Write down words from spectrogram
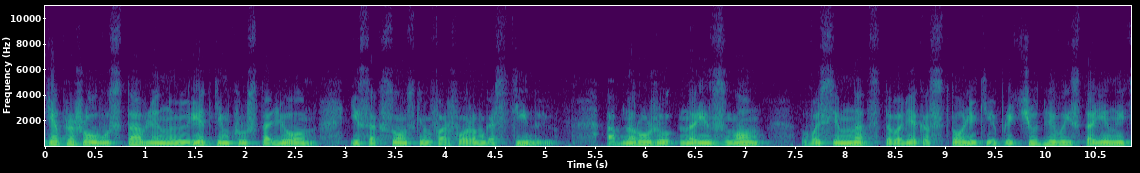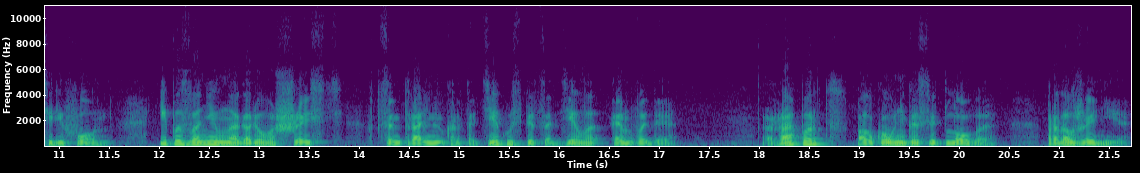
Я прошел в уставленную редким хрусталем и саксонским фарфором гостиную, обнаружил на резном XVIII века столике причудливый старинный телефон и позвонил на Огарева 6 в центральную картотеку спецотдела МВД. Рапорт полковника Светлова. Продолжение.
